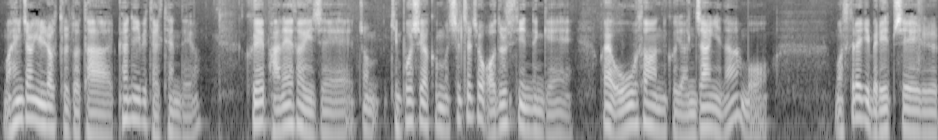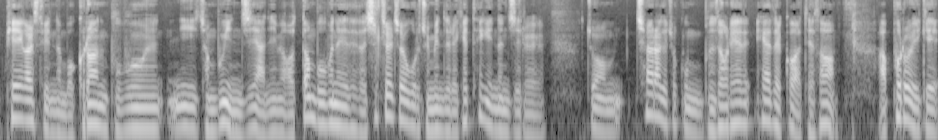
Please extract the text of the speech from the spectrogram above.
뭐 행정 인력들도 다 편입이 될 텐데요. 그에 반해서 이제 좀 김포시가 그러면 실질적으로 얻을 수 있는 게 그냥 5호선 그 연장이나 뭐 뭐 쓰레기 매립지를 피해갈 수 있는 뭐 그런 부분이 전부인지 아니면 어떤 부분에 대해서 실질적으로 주민들의 혜택이 있는지를 좀 치열하게 조금 분석을 해야, 해야 될 것 같아서 앞으로 이게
